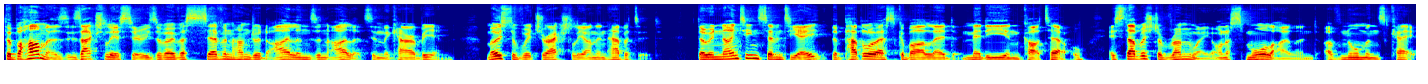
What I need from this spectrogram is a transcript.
The Bahamas is actually a series of over 700 islands and islets in the Caribbean, most of which are actually uninhabited. Though in 1978, the Pablo Escobar led Medellin cartel established a runway on a small island of Norman's Cay.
